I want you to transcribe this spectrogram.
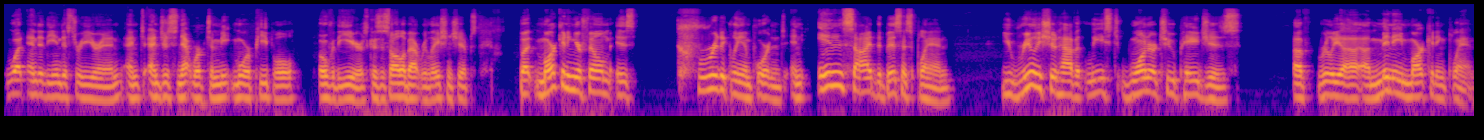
what end of the industry you're in and and just network to meet more people over the years because it's all about relationships but marketing your film is critically important and inside the business plan you really should have at least one or two pages of really a, a mini marketing plan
